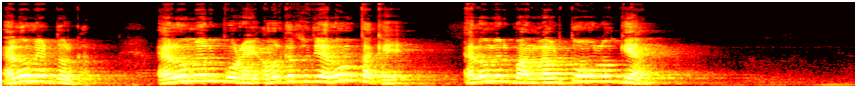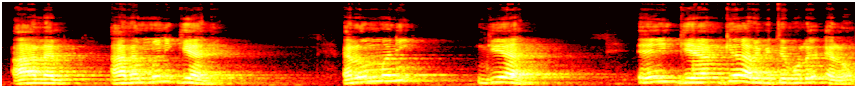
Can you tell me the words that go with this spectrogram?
অ্যালমের দরকার। অ্যালমের পরে, আমার কাছে যদি অ্যালম থাকে অ্যালমের বাংলা অর্থ হলো জ্ঞান। আলেম আলেম মানে জ্ঞানী অ্যালম মানে জ্ঞান এই জ্ঞানকে আরবিতে বলে এলম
